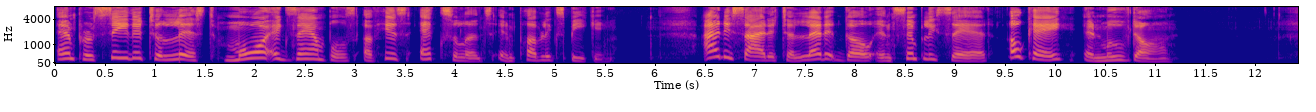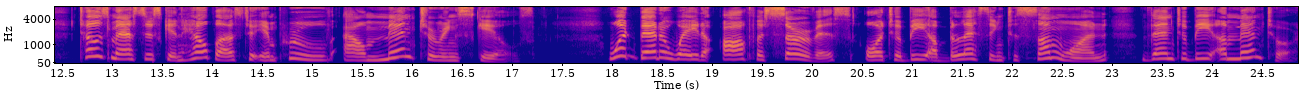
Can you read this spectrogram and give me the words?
and proceeded to list more examples of his excellence in public speaking. I decided to let it go and simply said, okay, and moved on. Toastmasters can help us to improve our mentoring skills. What better way to offer service or to be a blessing to someone than to be a mentor?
